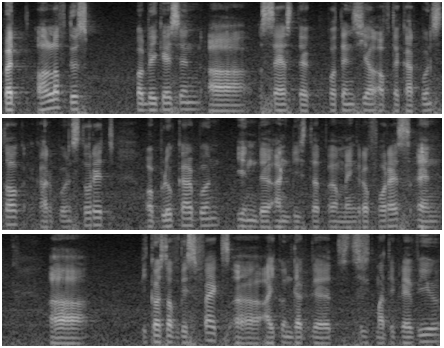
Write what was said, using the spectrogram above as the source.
But all of those publications uh, assess the potential of the carbon stock, carbon storage, or blue carbon in the undisturbed uh, mangrove forest. And uh, because of these facts, I conducted systematic review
